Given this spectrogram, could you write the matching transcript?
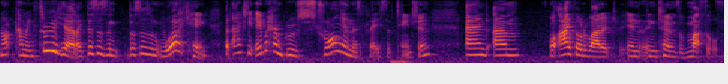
not coming through here. Like this isn't this isn't working. But actually Abraham grew strong in this place of tension. And um, well I thought about it in, in terms of muscles.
